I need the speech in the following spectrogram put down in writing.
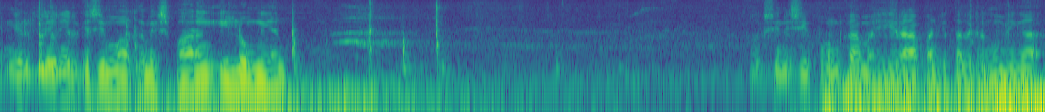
Yung air cleaner kasi mga kamiks parang ilong yan. Pag sinisipon ka, mahirapan ka talagang huminga.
